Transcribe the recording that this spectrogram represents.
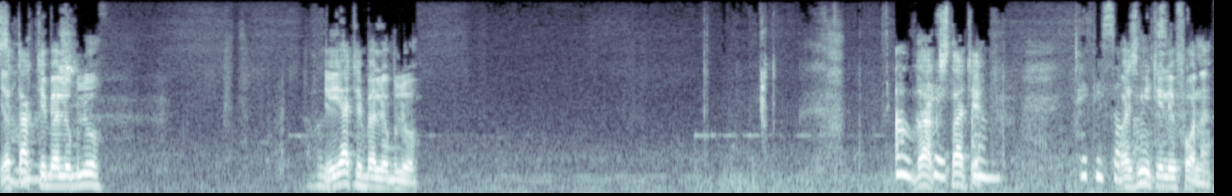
Я так тебя люблю. И я тебя люблю. Oh, да, кстати, um, возьми телефоны.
